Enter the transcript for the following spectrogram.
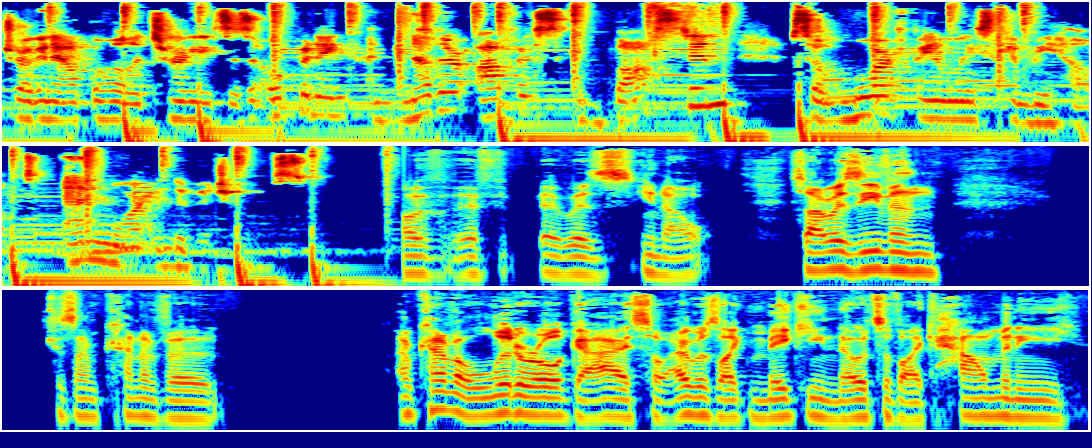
Drug and Alcohol Attorneys is opening another office in Boston so more families can be helped and more individuals. Oh, if, if it was, you know, so I was even because I'm kind of a I'm kind of a literal guy, so I was like making notes of like how many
